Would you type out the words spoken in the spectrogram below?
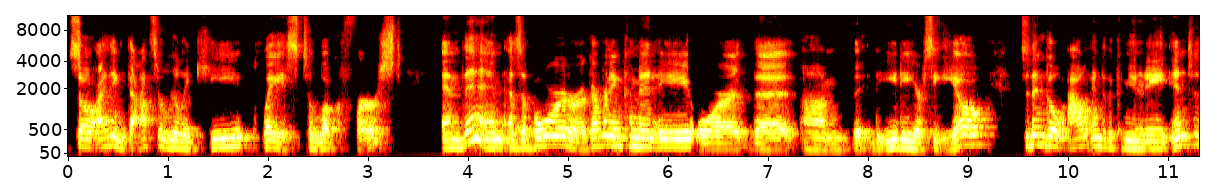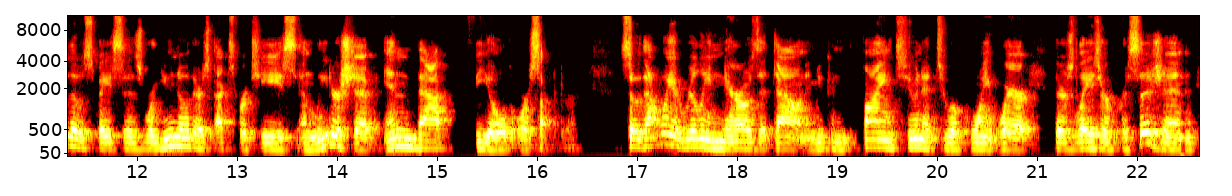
So I think that's a really key place to look first. And then, as a board or a governing committee or the, um, the, the ED or CEO, to then go out into the community, into those spaces where you know there's expertise and leadership in that field or sector. So that way it really narrows it down and you can fine tune it to a point where there's laser precision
